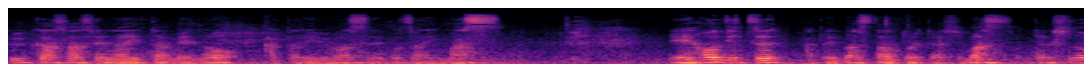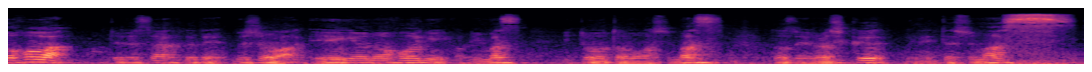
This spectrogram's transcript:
風化させないための語りバスでございます、えー、本日語りバス担当いたします。私の方はホテルスタッフで部署は営業の方におります。伊藤と申します。どうぞよろしくお願いいたします。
